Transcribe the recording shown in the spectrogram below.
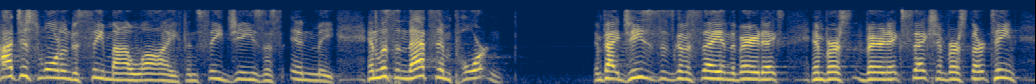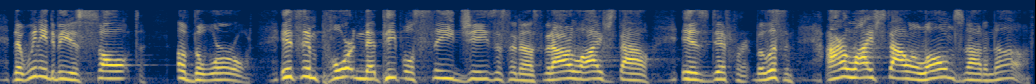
I just want them to see my life and see Jesus in me. And listen, that's important. In fact, Jesus is going to say in the very next, in verse, very next section, verse 13, that we need to be the salt of the world. It's important that people see Jesus in us, that our lifestyle is different. But listen, our lifestyle alone's not enough.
